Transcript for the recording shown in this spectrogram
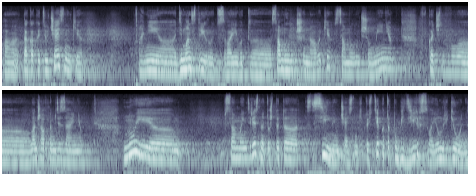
а, так как эти участники они а, демонстрируют свои вот э, самые лучшие навыки, самые лучшие умения в, качестве, в э, ландшафтном дизайне. Ну и э, самое интересное то, что это сильные участники, то есть те, которые победили в своем регионе.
